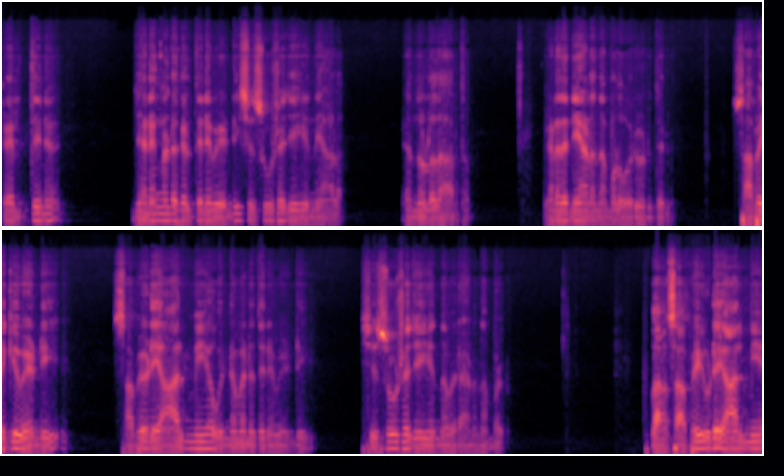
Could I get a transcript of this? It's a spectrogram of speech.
ഹെൽത്തിന് ജനങ്ങളുടെ ഹെൽത്തിന് വേണ്ടി ശുശ്രൂഷ ചെയ്യുന്നയാൾ എന്നുള്ളത് അർത്ഥം. അങ്ങനെ തന്നെയാണ് നമ്മൾ ഓരോരുത്തരും. സഭയ്ക്ക് വേണ്ടി സഭയുടെ ആത്മീയ ഉന്നമനത്തിന് വേണ്ടി ശുശ്രൂഷ ചെയ്യുന്നവരാണ് നമ്മൾ. സഭയുടെ ആത്മീയ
